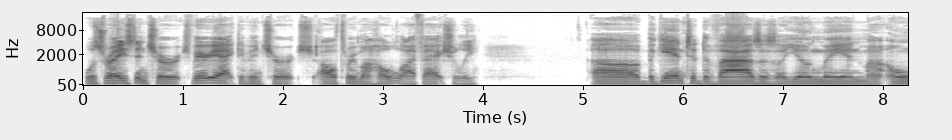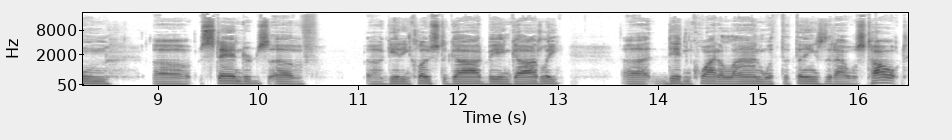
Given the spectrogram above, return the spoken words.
was raised in church, very active in church all through my whole life, actually. Uh, began to devise as a young man my own uh, standards of uh, getting close to God, being godly. Uh, didn't quite align with the things that I was taught,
